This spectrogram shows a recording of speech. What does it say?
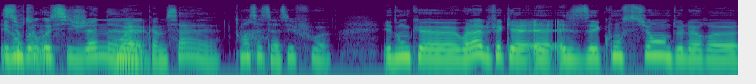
Et Surtout aussi jeunes comme ça. Ah, ça, c'est assez fou. Et donc, euh, voilà, le fait qu'elles aient conscience de leur euh,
